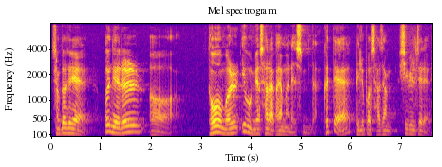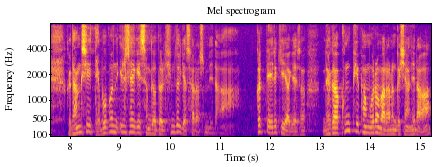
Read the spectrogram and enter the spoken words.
성도들의 은혜를 어, 도움을 입으며 살아가야만 했습니다. 그때 빌립보 4장 11절에 그 당시 대부분 1세기 성도들 힘들게 살았습니다. 그때 이렇게 이야기해서 내가 궁핍함으로 말하는 것이 아니라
